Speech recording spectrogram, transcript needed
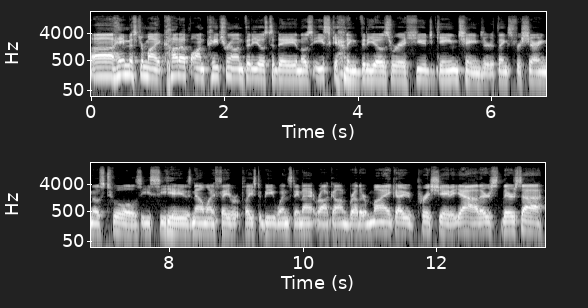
uh, hey, Mr. Mike, caught up on Patreon videos today, and those e scouting videos were a huge game changer. Thanks for sharing those tools. ECA is now my favorite place to be Wednesday night. Rock on, brother Mike. I appreciate it. Yeah, there's there's uh,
